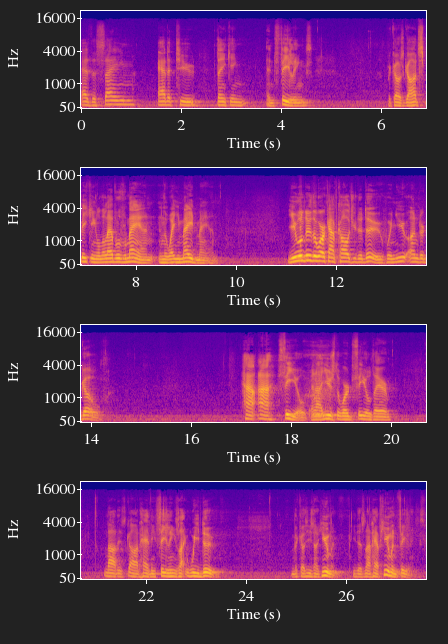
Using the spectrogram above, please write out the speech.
has the same attitude, thinking, and feelings because God's speaking on the level of man in the way He made man. You will do the work I've called you to do when you undergo how I feel, and I use the word feel there not as God having feelings like we do, because He's not human. He does not have human feelings.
